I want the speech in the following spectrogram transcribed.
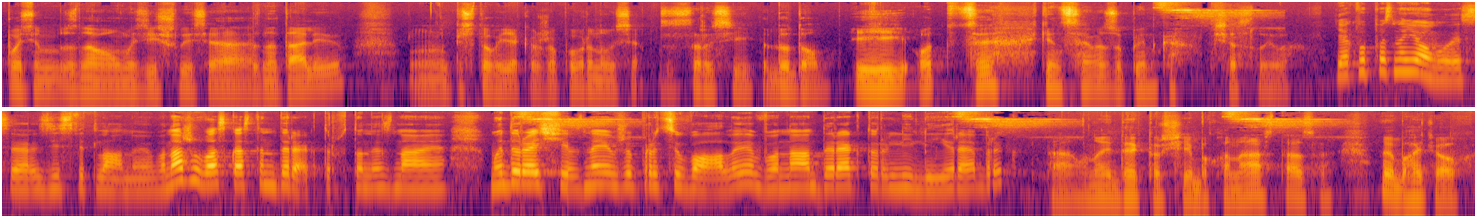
Потім знову ми зійшлися з Наталією після того, як я вже повернувся з Росії додому. І от це кінцева зупинка щаслива. Як ви познайомилися зі Світланою? Вона ж у вас кастинг-директор, хто не знає. Ми, до речі, з нею вже працювали. Вона директор Лілії Ребрик. Та, вона і директор ще Бахлана Стаса, ну і багатьох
